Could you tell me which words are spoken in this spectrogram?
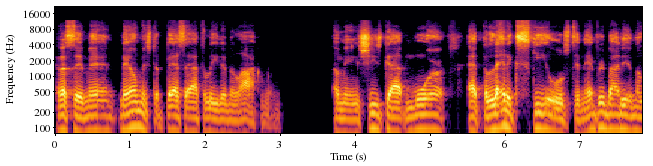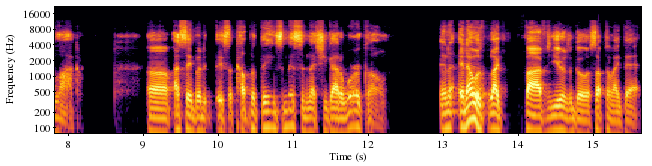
and I said, man, Naomi's the best athlete in the locker room. I mean, she's got more athletic skills than everybody in the locker um, I say, but there's a couple of things missing that she got to work on. And, and that was like five years ago or something like that.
